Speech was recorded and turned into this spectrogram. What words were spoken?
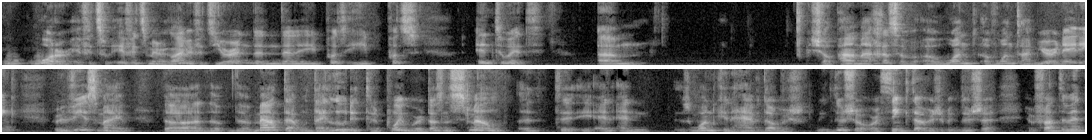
water if it's if it's meraglaim, if it's urine, then then he puts he puts into it. Um, shalpam achas of, one of one time urinating, revius mayim, the, the the amount that will dilute it to the point where it doesn't smell, uh, to, and, and one can have davish bigdusha or think davish bigdusha in front of it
